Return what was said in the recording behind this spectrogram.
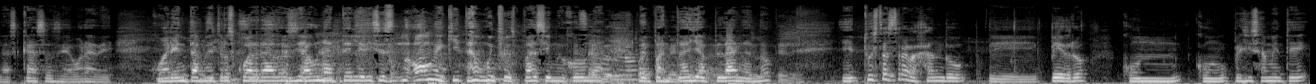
las casas de ahora de 40 metros cuadrados, ya una tele dices, no, me quita mucho espacio, mejor una de pantalla plana, ¿no? Eh, tú estás trabajando, Pedro, con, con precisamente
